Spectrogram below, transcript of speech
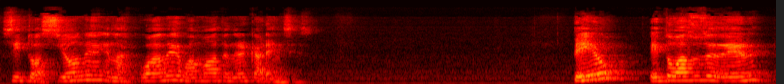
situaciones en las cuales vamos a tener carencias. Pero esto va a suceder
